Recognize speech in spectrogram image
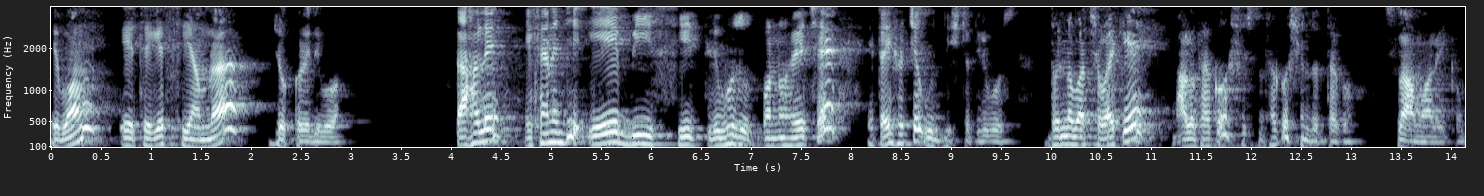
এবং এ থেকে সি আমরা যোগ করে দিব। তাহলে এখানে যে এ বি সি ত্রিভুজ উৎপন্ন হয়েছে, এটাই হচ্ছে উদ্দিষ্ট ত্রিভুজ। ধন্যবাদ সবাইকে। ভালো থাকো, সুস্থ থাকো, সুন্দর থাকো। আসসালামু আলাইকুম।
